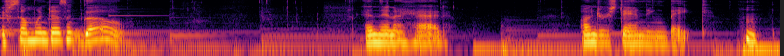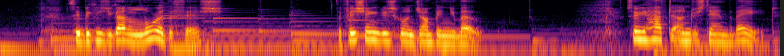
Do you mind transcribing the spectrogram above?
if someone doesn't go? And then I had understanding bait. Hmm. See, because you got to lure the fish. The fish ain't just going to jump in your boat. So you have to understand the bait.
